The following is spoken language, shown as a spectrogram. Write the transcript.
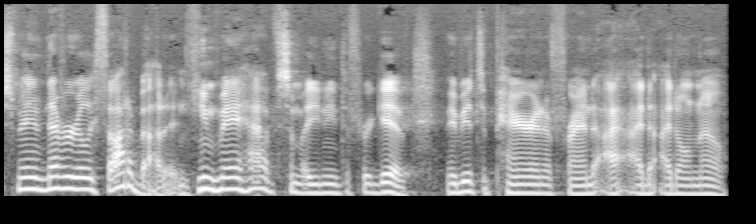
just may have never really thought about it, and you may have somebody you need to forgive. Maybe it's a parent, a friend, I, I, I don't know.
